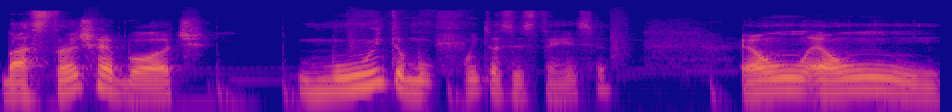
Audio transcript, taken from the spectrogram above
bastante rebote, muita, mu- muita assistência. É um, é um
